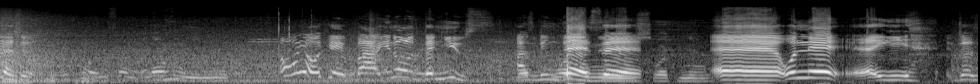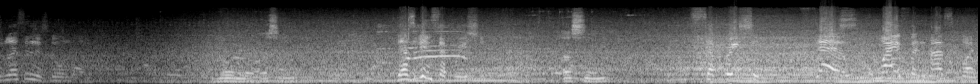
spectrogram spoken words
Yeah, sure. Oh, yeah, okay. But you know, the news has been What there. news? Say, What news? uh, only uh, Joyce Blessing is no more. No, no, I see. There's been separation. I see. Separation. Yeah, wife and husband.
